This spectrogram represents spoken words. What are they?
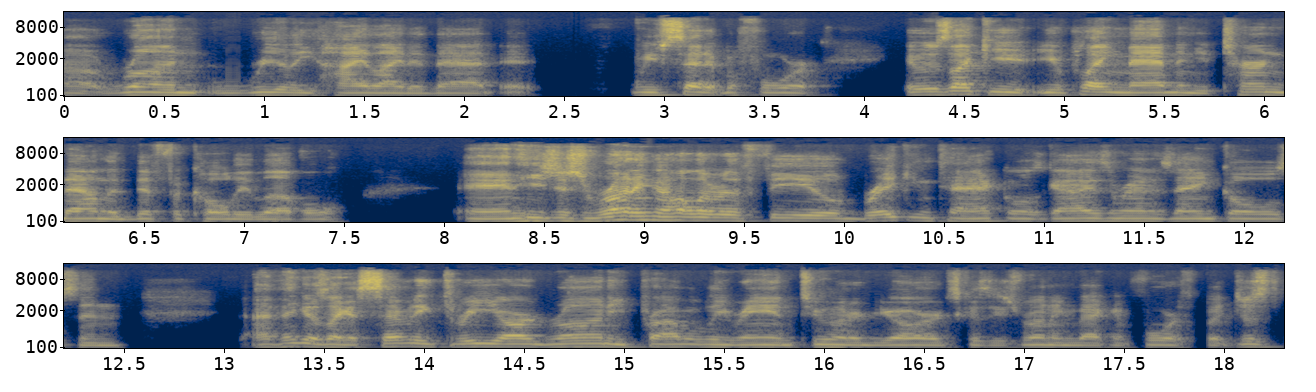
uh, run really highlighted that. It, we've said it before. It was like you you're playing Madden and you turn down the difficulty level, and he's just running all over the field, breaking tackles, guys around his ankles, and I think it was like a 73 yard run. He probably ran 200 yards because he's running back and forth, but just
